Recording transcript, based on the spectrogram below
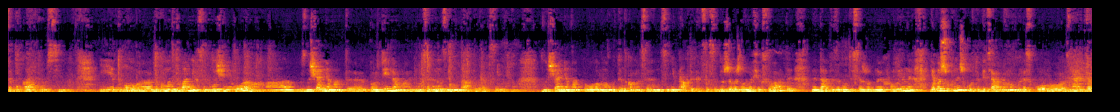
це покарати Росію. І тому е, документування це влучення ворога, знущання над е, породіллями, ну це геноцидні практики абсолютно. Знущання над пологовими будинками це геноцидні практики. Це все дуже важливо фіксувати, не дати забутися жодної хвилини. Я вашу книжку от обіцяю вам обов'язково. Знаєте,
